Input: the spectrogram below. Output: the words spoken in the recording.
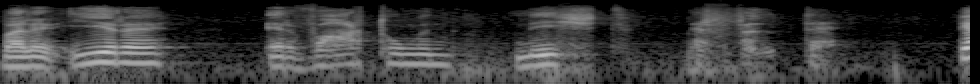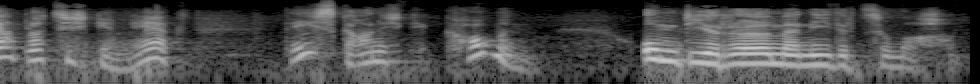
Weil er ihre Erwartungen nicht erfüllte. Die haben plötzlich gemerkt, der ist gar nicht gekommen, um die Römer niederzumachen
